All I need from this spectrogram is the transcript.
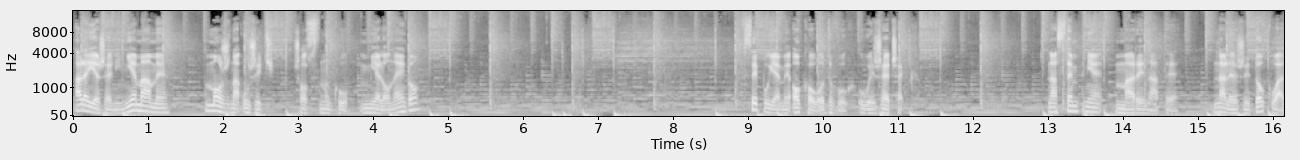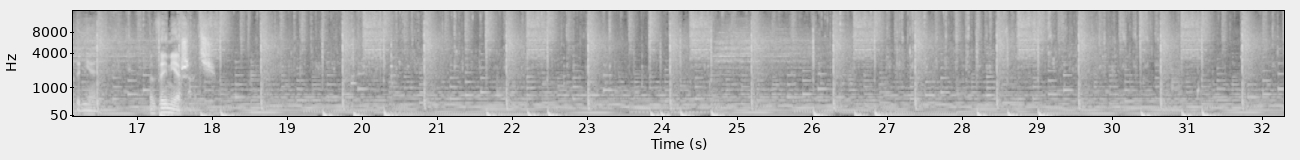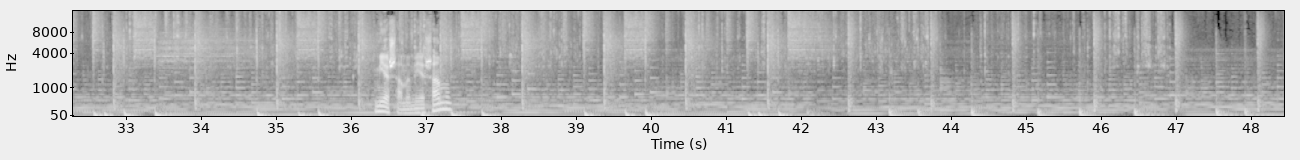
ale jeżeli nie mamy, można użyć czosnku mielonego. Wsypujemy około dwóch łyżeczek. Następnie marynatę należy dokładnie wymieszać. Mieszam, mieszam.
